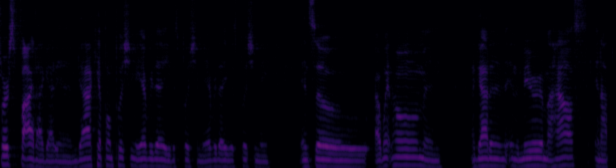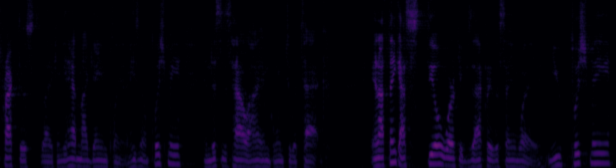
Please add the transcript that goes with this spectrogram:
first fight I got in. Guy kept on pushing me every day. He was pushing me every day. He was pushing me. And so I went home and I got in, in the mirror in my house and I practiced like and had my game plan. He's going to push me and this is how I am going to attack. And I think I still work exactly the same way. You push me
